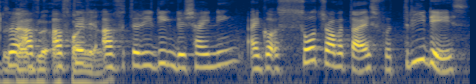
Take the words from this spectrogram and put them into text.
The so af- after Fire. after reading The Shining, I got so traumatized for three days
